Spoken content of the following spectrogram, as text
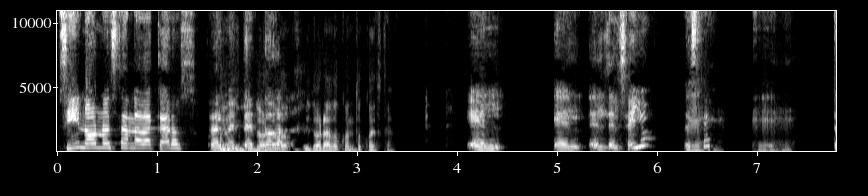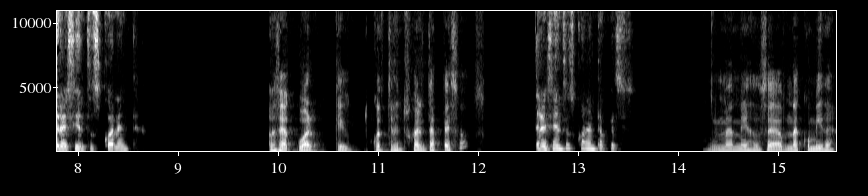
Sí, no, no están nada caros. Realmente, el, toda- dorado, el dorado, ¿cuánto cuesta? el, el, el del sello, este, Eje, eje. 340. O sea, ¿cuál- qué, ¿440 pesos? 340 pesos. No mames, o sea, una comida.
